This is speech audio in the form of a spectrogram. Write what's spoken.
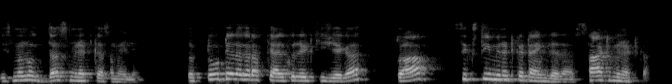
इसमें हम लोग दस मिनट का समय लेंगे। तो टोटल अगर आप कैलकुलेट कीजिएगा तो आप सिक्सटी मिनट का टाइम ले रहे हैं, साठ मिनट का।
